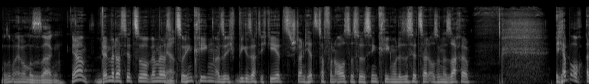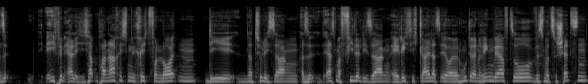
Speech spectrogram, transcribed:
Muss man einfach mal so sagen. Ja, wenn wir das jetzt so, wenn wir das Ja. jetzt so hinkriegen, also ich, wie gesagt, ich gehe jetzt, stand jetzt davon aus, dass wir das hinkriegen und das ist jetzt halt auch so eine Sache. Ich habe auch, also ich bin ehrlich, ich habe ein paar Nachrichten gekriegt von Leuten, die natürlich sagen, also erstmal viele, die sagen, ey, richtig geil, dass ihr euren Hut in den Ring werft, so, wissen wir zu schätzen.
